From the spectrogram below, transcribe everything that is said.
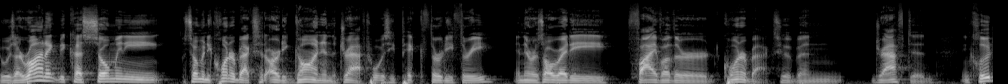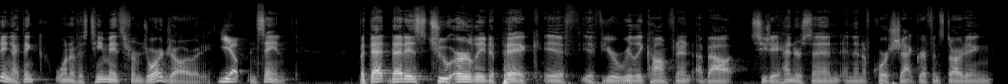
It was ironic because so many so many cornerbacks had already gone in the draft. What was he pick 33? And there was already five other cornerbacks who had been drafted, including I think one of his teammates from Georgia already. Yep. Insane. But that that is too early to pick if if you're really confident about CJ Henderson and then of course Shaq Griffin starting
